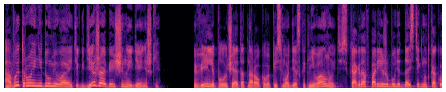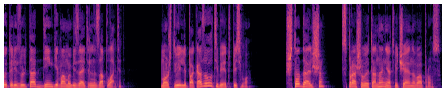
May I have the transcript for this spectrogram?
А вы трое недоумеваете, где же обещанные денежки? Вилли получает от Нарокова письмо, дескать, не волнуйтесь, когда в Париже будет достигнут какой-то результат, деньги вам обязательно заплатят. Может, Вилли показывал тебе это письмо?» «Что дальше?» — спрашивает она, не отвечая на вопрос.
